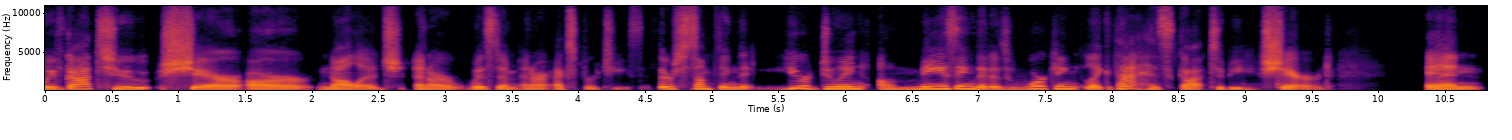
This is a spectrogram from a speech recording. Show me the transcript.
we've got to share our knowledge and our wisdom and our expertise. If there's something that you're doing amazing that is working, like that has got to be shared. And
